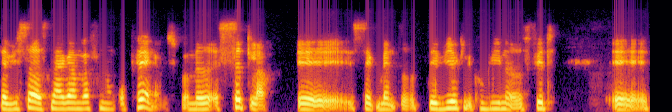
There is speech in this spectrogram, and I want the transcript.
da vi sad og snakkede om, hvad for nogle grupperinger vi skulle med, at settler-segmentet, øh, det virkelig kunne give noget fedt øh,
